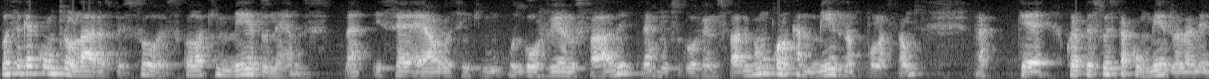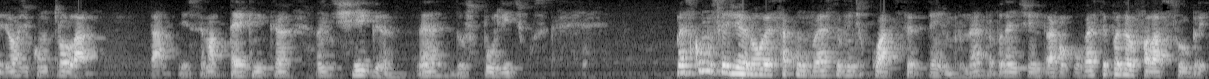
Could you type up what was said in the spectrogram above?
Você quer controlar as pessoas? Coloque medo nelas. Né? Isso é, é algo assim que os governos fazem, né? muitos governos fazem. Vamos colocar medo na população para porque quando a pessoa está com medo, ela é melhor de controlar. Tá? Isso é uma técnica antiga né, dos políticos. Mas como se gerou essa conversa do 24 de setembro, né? Para poder a gente entrar com a conversa, depois eu vou falar sobre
